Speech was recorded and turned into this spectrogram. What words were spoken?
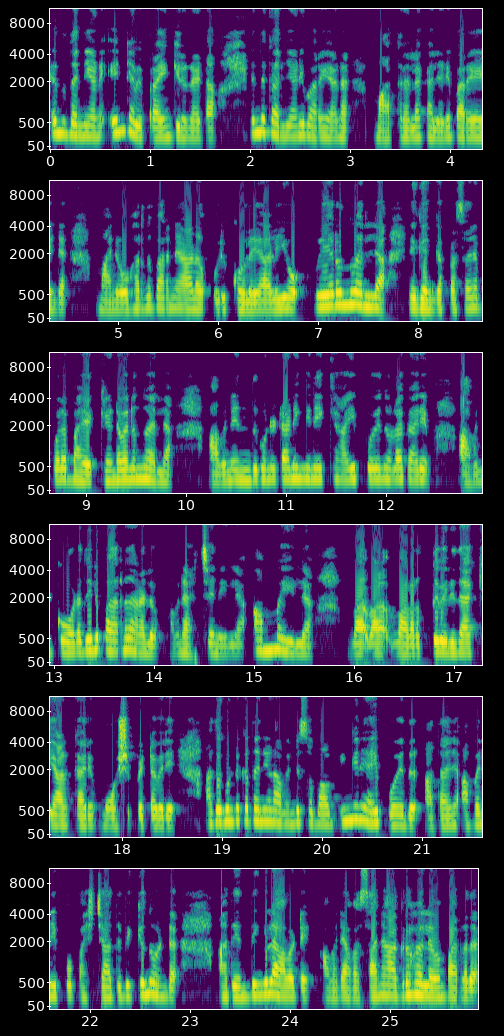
എന്ന് തന്നെയാണ് എന്റെ അഭിപ്രായം കിരണേട്ടാ എന്ന് കല്യാണി പറയാണ്. മാത്രമല്ല കല്യാണി പറയേണ്ട. മനോഹർ എന്ന് പറഞ്ഞ ആൾ ഒരു കൊലയാളിയോ വേറൊന്നുമല്ല. ഈ ഗംഗപ്രസാദിനെ പോലെ ഭയക്കേണ്ടവനൊന്നുമല്ല. അവൻ എന്തുകൊണ്ടിട്ടാണ് ഇങ്ങനെയൊക്കെ ആയിപ്പോയെന്നുള്ള കാര്യം? അവൻ കോടതിയിൽ പറഞ്ഞതാണല്ലോ. അവൻ അച്ഛനില്ല അമ്മയില്ല. വളർത്ത് വലുതാക്കിയ ആൾക്കാർ മോശപ്പെട്ടവര്. അതുകൊണ്ടൊക്കെ തന്നെയാണ് അവന്റെ സ്വഭാവം ഇങ്ങനെയായി പോയത്. അതായത് അവനിപ്പോ പശ്ചാത്തപിക്കുന്നുണ്ട്. അതെന്തെങ്കിലും ആവട്ടെ അവന്റെ അവസാന ആഗ്രഹമല്ല അവൻ പറഞ്ഞത്.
